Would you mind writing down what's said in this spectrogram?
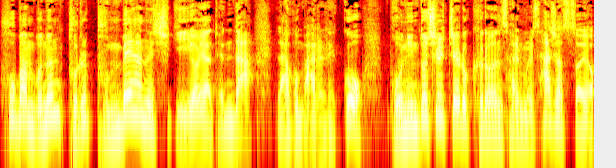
후반부는 부를 분배하는 시기여야 된다라고 말을 했고 본인도 실제로 그런 삶을 사셨어요.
